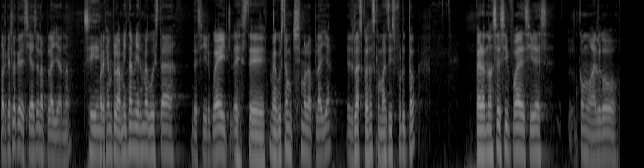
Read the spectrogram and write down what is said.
porque es lo que decías de la playa, ¿no? Sí. Por ejemplo, a mí también me gusta decir, güey, este, me gusta muchísimo la playa, es las cosas que más disfruto, pero no sé si puedo decir es como algo,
